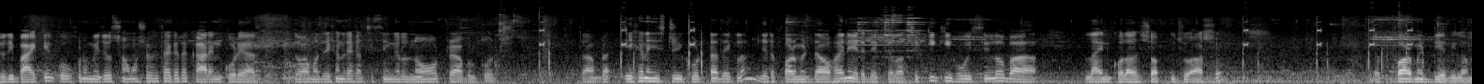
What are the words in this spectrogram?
যদি বাইকের কোনো মেজর সমস্যা হয়ে থাকে, তা কারেন্ট করে আসবে। তো আমাদের এখানে দেখাচ্ছে সিঙ্গেল নো ট্রাভেল কোড তো আমরা এখানে হিস্ট্রি কোডটা দেখলাম, যেটা ফর্মেট দেওয়া হয়নি, এটা দেখতে পাচ্ছি। কী কী হয়েছিল বা লাইন খোলা সব কিছু আসে, এটা ফরম্যাট দিয়ে দিলাম।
